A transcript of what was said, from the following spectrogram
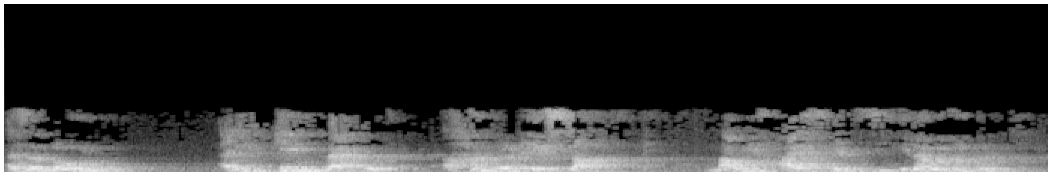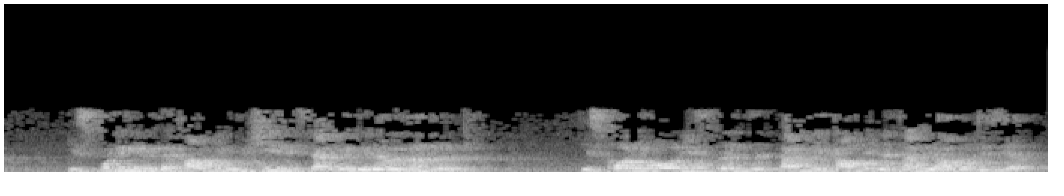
as a loan, and he came back with a hundred extra. Now his eyes can see eleven hundred. He's putting it in the counting machine, it's telling him eleven hundred. He's calling all his friends and family, counting and telling me how much is here.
